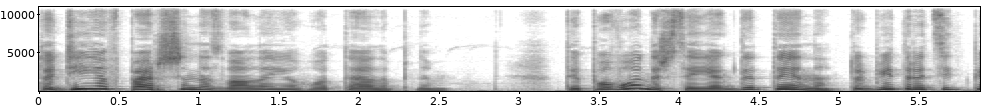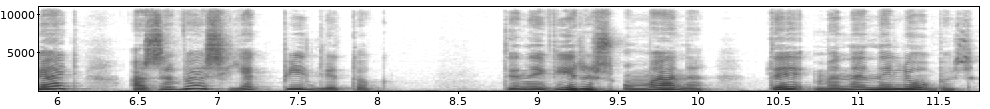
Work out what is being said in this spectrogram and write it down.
Тоді я вперше назвала його телепнем. Ти поводишся як дитина, тобі 35, а живеш як підліток. Ти не віриш у мене, ти мене не любиш.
